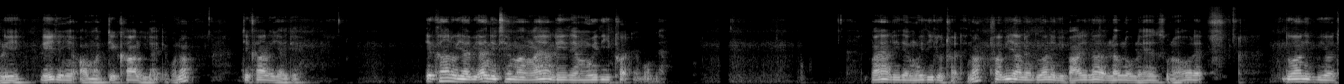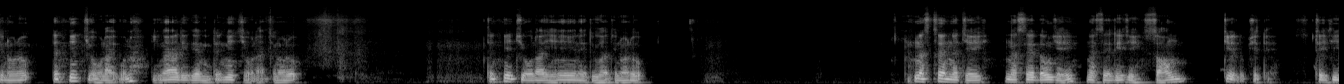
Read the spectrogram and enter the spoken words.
4 4ချိန်ရဲ့အောက်မှာတစ်ခါလို့ရိုက်တယ်ပေါ့နော်တစ်ခါလို့ရိုက်တယ်တစ်ခါလို့ရိုက်ပြီးအဲ့ဒီထဲမှာ940မွေးသီးထွက်တယ်ပေါ့ဗျာ940မွေးသီးလို့ထွက်တယ်နော်ထွက်ပြီးတာနဲ့သူကနေပြီးဘာတွေလဲလောက်လောက်လဲဆိုတော့တဲ့သူကနေပြီးတော့ကျွန်တော်တို့ တစ်နှစ်ကျော်လိုက်ပေါ့နော်ဒီ940နဲ့တစ်နှစ်ကျော်လိုက်ကျွန်တော်တို့တစ်နှစ်ကျော်လိုက်ရင်တဲ့သူကကျွန်တော်တို့22ကြိမ်23ကြိမ်24ကြိမ်ဇောင်းတက်လို့ဖြစ်တယ်ထိပ်စီ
